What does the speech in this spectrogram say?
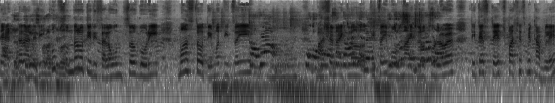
ते ऍक्टर आलेली खूप सुंदर होती दिसायला उंच गोरी मस्त होती. मग तिचंही भाषण ऐकलं तिचंही बोलणं ऐकलं थोडा वेळ. तिथे स्टेज पाशीच मी थांबले.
